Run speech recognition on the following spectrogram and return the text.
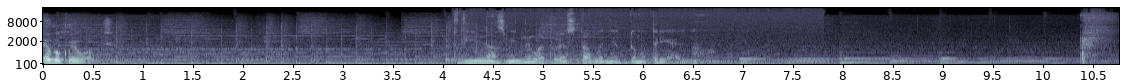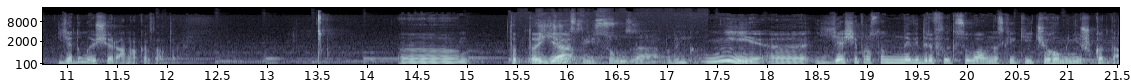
евакуювалися. Війна змінила твоє ставлення до матеріального. Я думаю, ще рано казати. Е, Тобто я твій сум за будинком? ні, е, я ще просто не відрефлексував, наскільки чого мені шкода.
